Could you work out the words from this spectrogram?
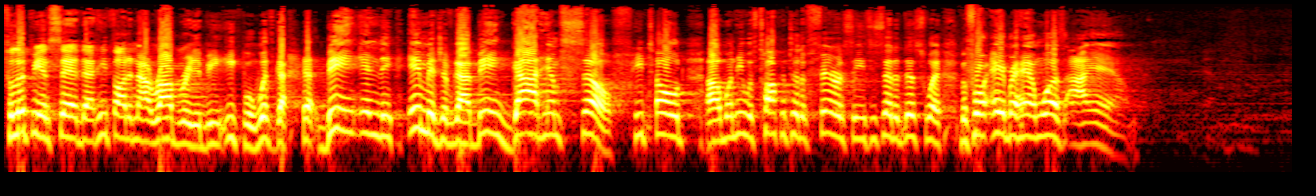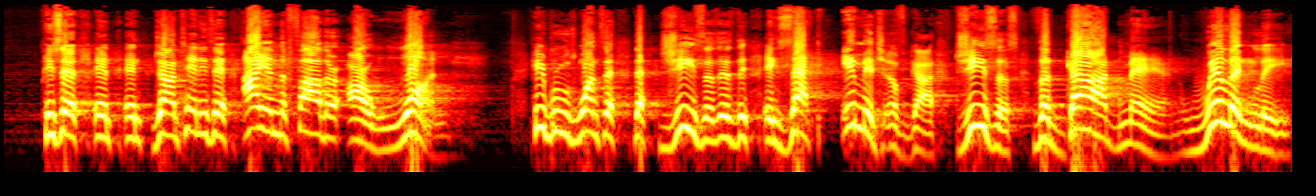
Philippians said that he thought it not robbery to be equal with God, being in the image of God, being God himself. He told, uh, when he was talking to the Pharisees, he said it this way Before Abraham was, I am. He said in, in John 10, he said, I and the Father are one. Hebrews 1 said that Jesus is the exact image of God. Jesus, the God man, willingly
